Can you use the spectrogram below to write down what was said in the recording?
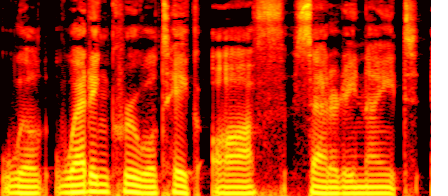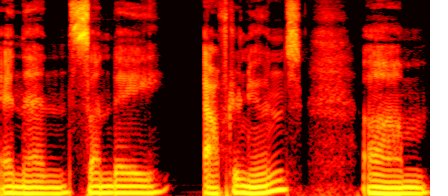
will wedding crew will take off Saturday night and then Sunday afternoons. Um,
